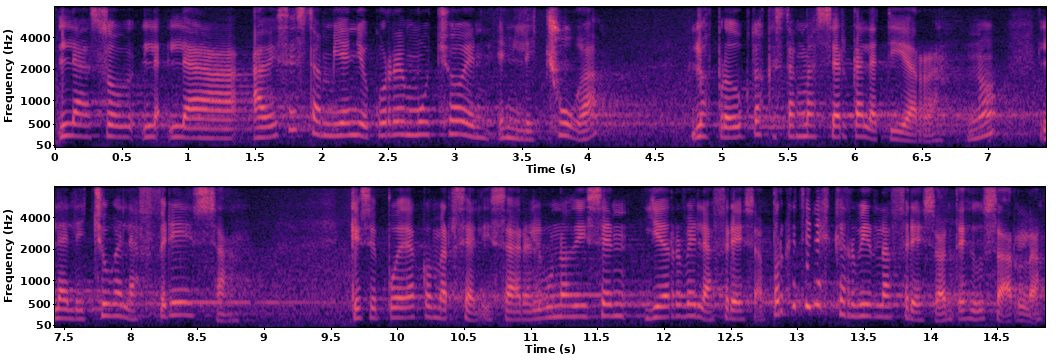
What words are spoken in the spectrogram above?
La, a veces también, y ocurre mucho en lechuga, los productos que están más cerca a la tierra, ¿no? La lechuga, la fresa, que se pueda comercializar. Algunos dicen hierve la fresa. ¿Por qué tienes que hervir la fresa antes de usarla?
